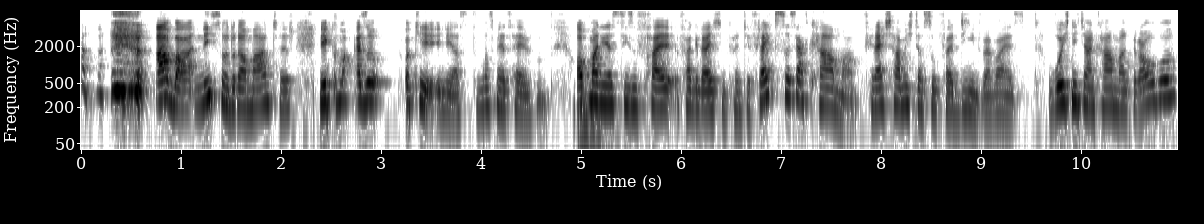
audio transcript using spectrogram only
Aber nicht so dramatisch. Nee, guck mal, also, okay, Inias, du musst mir jetzt helfen. Ob man jetzt diesen Fall vergleichen könnte. Vielleicht ist das ja Karma. Vielleicht habe ich das so verdient, wer weiß. Obwohl ich nicht an Karma glaube.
